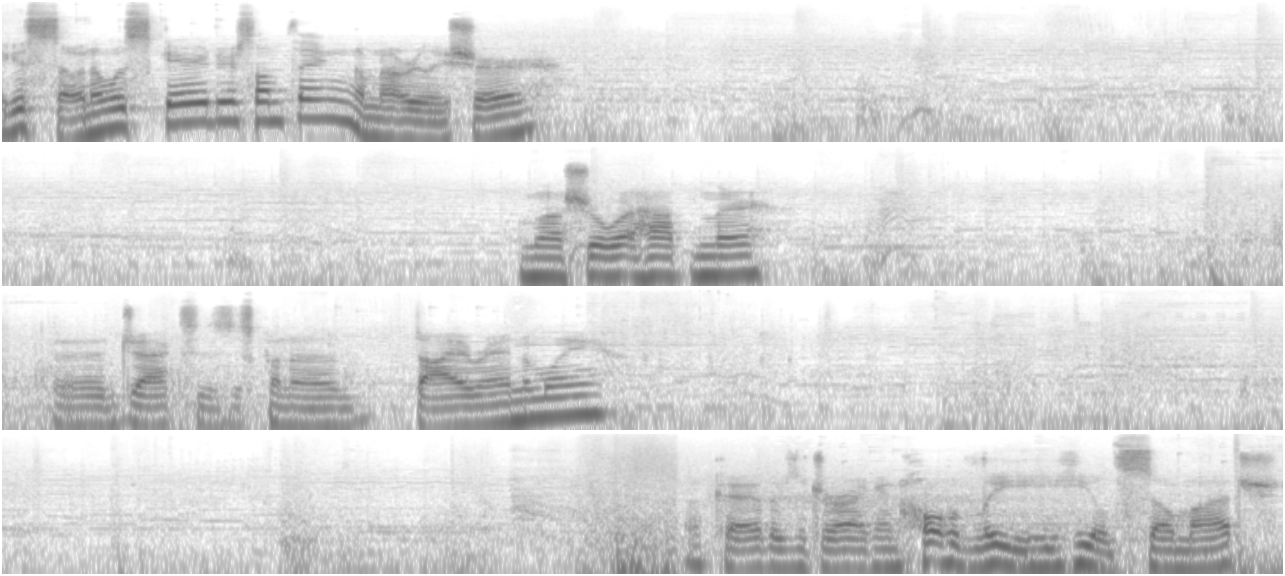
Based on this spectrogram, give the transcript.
I guess Sona was scared or something? I'm not really sure. I'm not sure what happened there. Uh, Jax is just gonna die randomly. Okay, there's a dragon. Holy, he healed so much.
